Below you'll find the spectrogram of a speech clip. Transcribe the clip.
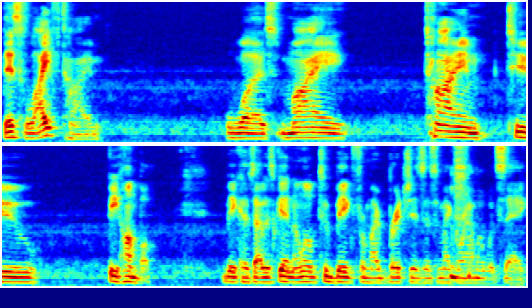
this lifetime was my time to be humble because I was getting a little too big for my britches, as my grandma would say.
